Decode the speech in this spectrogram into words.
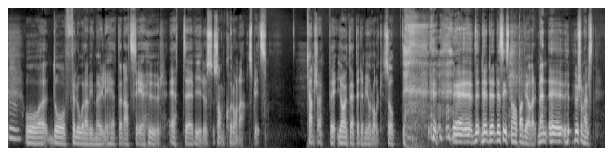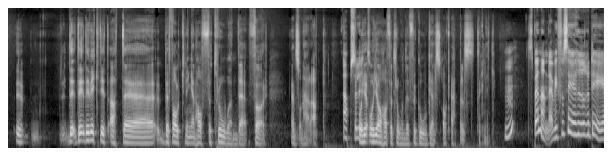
Mm. Och då förlorar vi möjligheten att se hur ett eh, virus som corona sprids. Kanske. Jag är inte epidemiolog, så det, det, det, det, sista hoppar vi över. Men eh, hur som helst, eh, det, är viktigt att eh, befolkningen har förtroende för en sån här app. Absolut. Och jag, och jag har förtroende för Googles och Apples teknik. Mm. Spännande, vi får se hur det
